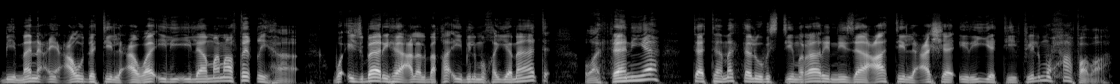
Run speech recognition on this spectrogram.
بمنع عودة العوائل إلى مناطقها وإجبارها على البقاء بالمخيمات. والثانية تتمثل باستمرار النزاعات العشائرية في المحافظة.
